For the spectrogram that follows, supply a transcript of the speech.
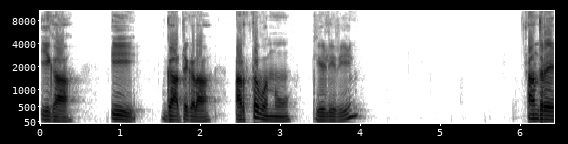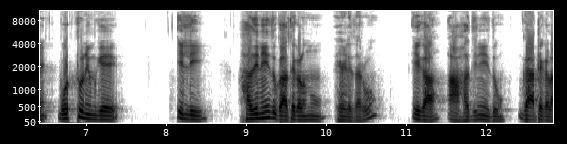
ఇక ಈ ಗಾತೆಗಳ ಅರ್ಥವನ್ನು ಕೇಳಿರಿ. ಅಂದರೆ ಒಟ್ಟು ನಿಮಗೆ ಇಲ್ಲಿ ಹದಿನೈದು ಗಾತೆಗಳನ್ನು ಹೇಳಿದರು. ಈಗ ಆ ಹದಿನೈದು ಗಾತೆಗಳ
